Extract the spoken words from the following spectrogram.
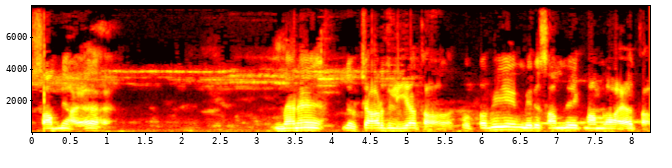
सामने आया है। मैंने जब चार्ज लिया था तो तभी मेरे सामने एक मामला आया था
